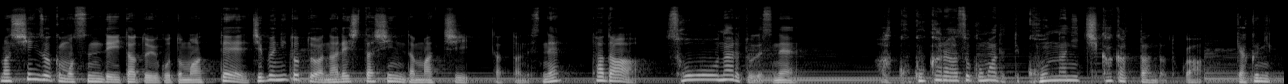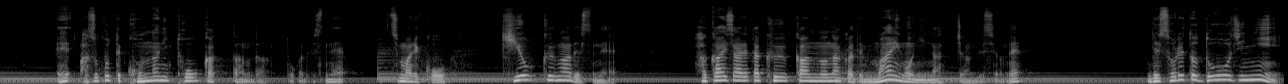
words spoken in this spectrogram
まあ、親族も住んでいたということもあって自分にとっては慣れ親しんだ町だったんですね。ただそうなるとですねあここからあそこまでってこんなに近かったんだとか逆にえあそこってこんなに遠かったんだとかですねつまりこう記憶がですね破壊された空間の中で迷子になっちゃうんですよね。でそれと同時に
